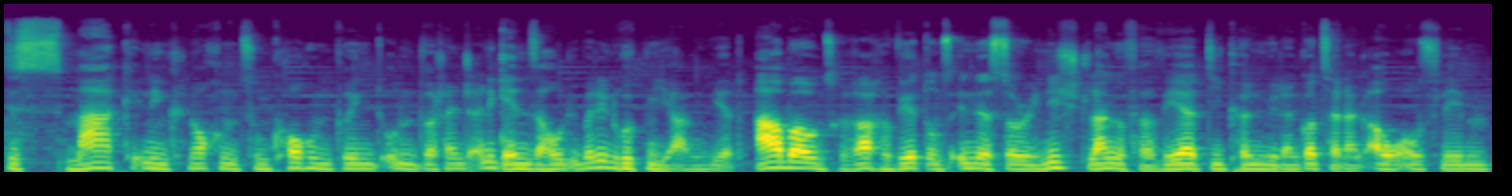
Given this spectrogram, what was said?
das Mark in den Knochen zum Kochen bringt und wahrscheinlich eine Gänsehaut über den Rücken jagen wird. Aber unsere Rache wird uns in der Story nicht lange verwehrt, die können wir dann Gott sei Dank auch ausleben.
